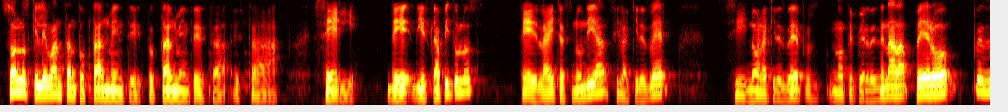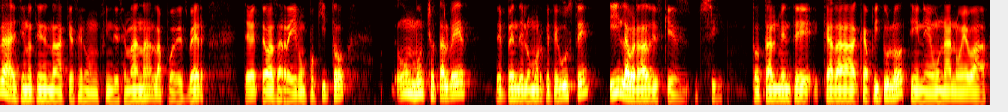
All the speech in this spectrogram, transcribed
son los que levantan totalmente, totalmente esta, esta serie. De 10 capítulos, te la echas en un día, si la quieres ver. Si no la quieres ver, pues no te pierdes de nada. Pero, pues, si no tienes nada que hacer un fin de semana, la puedes ver. Te, te vas a reír un poquito, un mucho tal vez, depende del humor que te guste. Y la verdad es que sí, totalmente cada capítulo tiene una nueva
